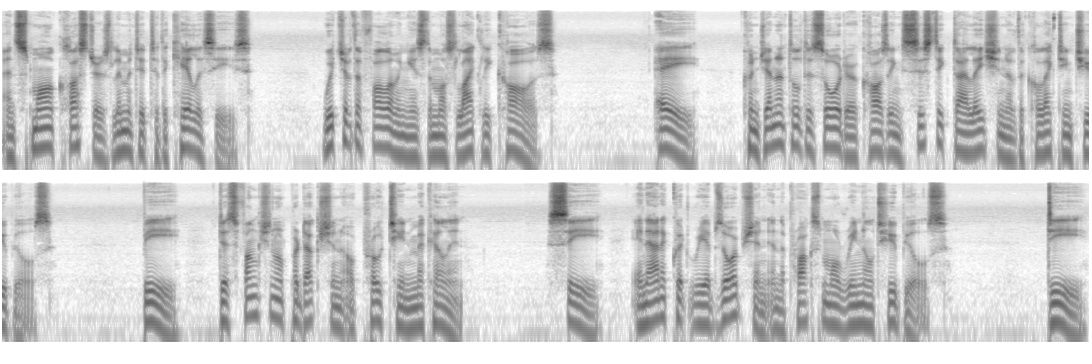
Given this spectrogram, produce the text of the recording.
and small clusters limited to the calyces. Which of the following is the most likely cause? A. Congenital disorder causing cystic dilation of the collecting tubules. B. Dysfunctional production of protein meckelin. C. Inadequate reabsorption in the proximal renal tubules. D.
